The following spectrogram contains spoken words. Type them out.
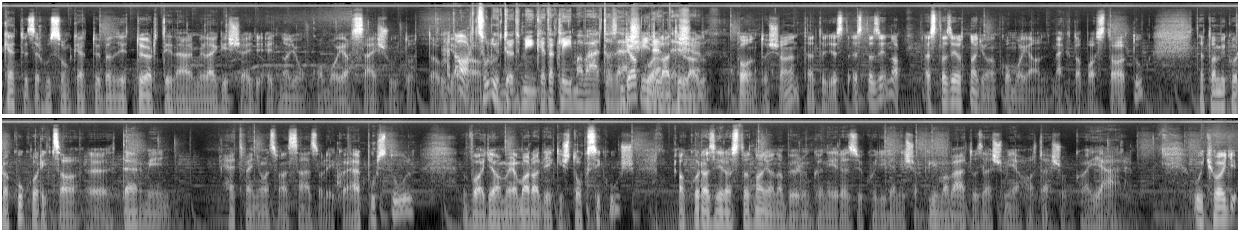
2022-ben azért történelmileg is egy, egy nagyon komoly asszály sújtotta. Hát arcul ütött minket a klímaváltozás. Gyakorlatilag, rendesen. pontosan. Tehát, hogy ezt, ezt, azért, nap, ezt azért nagyon komolyan megtapasztaltuk. Tehát amikor a kukorica termény 70-80 százaléka elpusztul, vagy a maradék is toxikus, akkor azért azt nagyon a bőrünkön érezzük, hogy igenis a klímaváltozás milyen hatásokkal jár. Úgyhogy,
